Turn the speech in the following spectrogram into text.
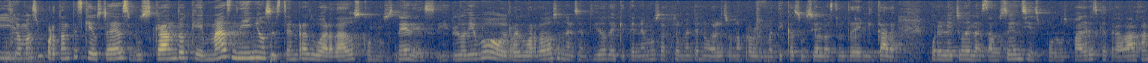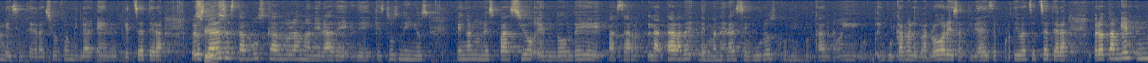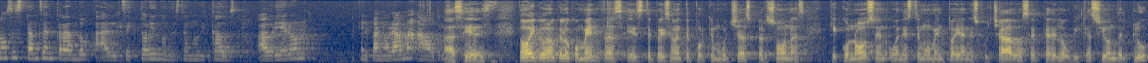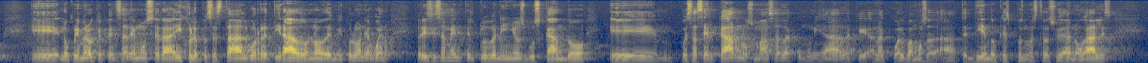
Y lo más importante es que ustedes buscando que más niños estén resguardados con ustedes. Y lo digo resguardados en el sentido de que tenemos actualmente en Nogales una problemática social bastante delicada por el hecho de las ausencias, por los padres que trabajan, desintegración familiar, en, etcétera. Pero ustedes están buscando la manera de, de que estos niños tengan un espacio en donde pasar la tarde de manera seguros, con inculcando, inculcándoles valores, actividades deportivas, etcétera, pero también no se están centrando al sector en donde están ubicados. Abrieron el panorama a otros Así es. No, y qué bueno que lo comentas, este, precisamente porque muchas personas que conocen o en este momento hayan escuchado acerca de la ubicación del club, eh, lo primero que pensaremos será, híjole, pues está algo retirado ¿no? de mi colonia. Bueno, precisamente el Club de Niños buscando eh, pues acercarnos más a la comunidad a la, que, a la cual vamos atendiendo, que es pues nuestra ciudad de Nogales.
